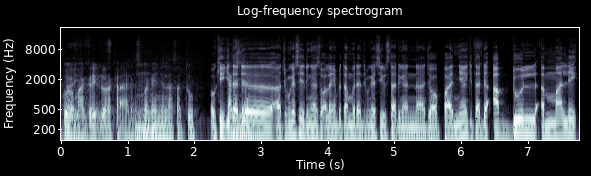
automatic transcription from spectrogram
kenapa right. maghrib dua rakaat dan sebagainya lah satu. Okey, kita kajian. ada uh, terima kasih dengan soalan yang pertama dan terima kasih ustaz dengan uh, jawapannya. Kita ada Abdul Malik,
